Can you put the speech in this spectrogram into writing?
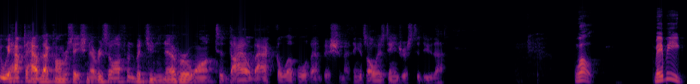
we have to have that conversation every so often, but you never want to dial back the level of ambition. I think it's always dangerous to do that. Well, maybe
